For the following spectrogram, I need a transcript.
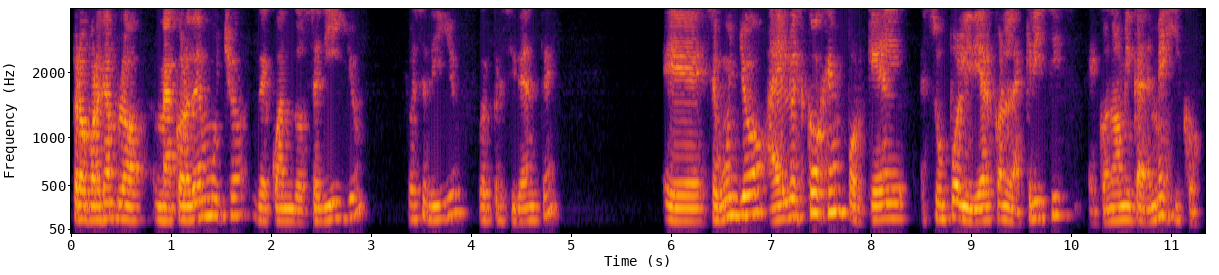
Pero, por ejemplo, me acordé mucho de cuando Cedillo, fue Cedillo, fue presidente. Eh, según yo, a él lo escogen porque él supo lidiar con la crisis económica de México.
